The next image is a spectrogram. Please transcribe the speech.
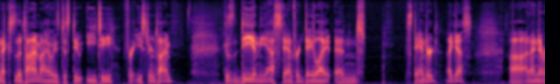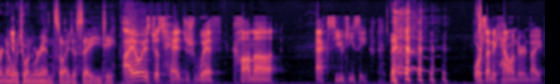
next to the time. I always just do ET for Eastern time because the D and the S stand for daylight and standard, I guess. Uh, and I never know Yep. which one we're in, so I just say ET. I always just hedge with comma X UTC. or send a calendar invite.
